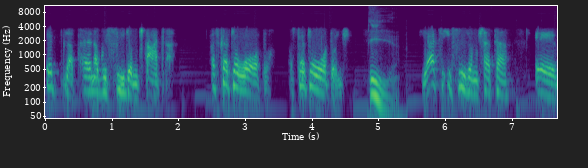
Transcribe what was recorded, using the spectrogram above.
elaphayana kwi-freedom charter asikhathe wodwa asikhathe wodwa nje. Iya yathi i-freedom charter eh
